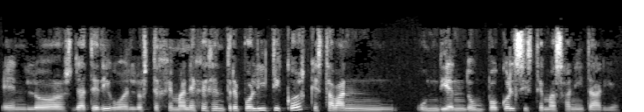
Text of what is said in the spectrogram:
en los ya te digo, en los tejemanejes entre políticos que estaban hundiendo un poco el sistema sanitario.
